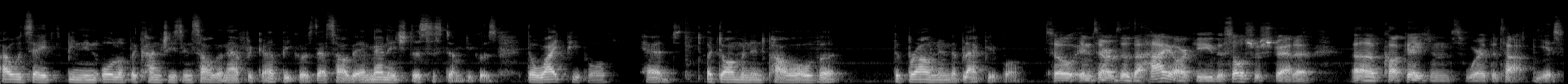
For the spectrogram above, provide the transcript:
I would say it's been in all of the countries in Southern Africa because that's how they managed the system. Because the white people had a dominant power over the brown and the black people. So, in terms of the hierarchy, the social strata, uh, Caucasians were at the top, Yes.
